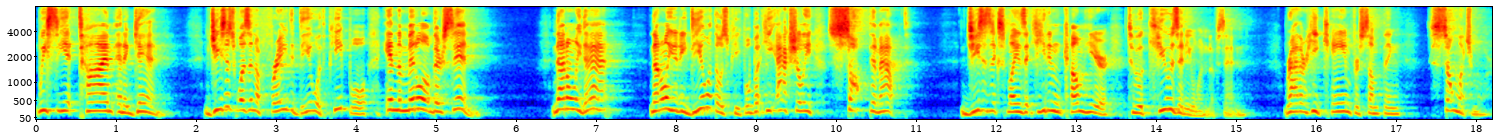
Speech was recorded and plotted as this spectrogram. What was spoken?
We see it time and again. Jesus wasn't afraid to deal with people in the middle of their sin. Not only that, not only did he deal with those people, but he actually sought them out. Jesus explains that he didn't come here to accuse anyone of sin. Rather, he came for something so much more.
